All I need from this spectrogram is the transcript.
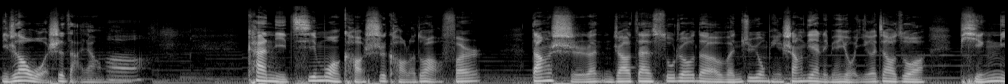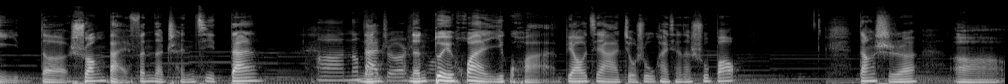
你知道我是咋样吗？看你期末考试考了多少分儿。当时你知道，在苏州的文具用品商店里面有一个叫做“凭你的双百分的成绩单”，啊，能打折，能兑换一款标价九十五块钱的书包。当时呃，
